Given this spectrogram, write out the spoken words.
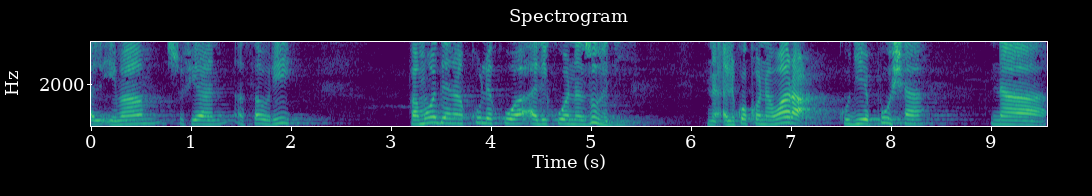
al-Imam Sufyan al-Thawri pamoja na kule kuwa alikuwa na zuhdi na alikuwa na wara kujiepusha na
